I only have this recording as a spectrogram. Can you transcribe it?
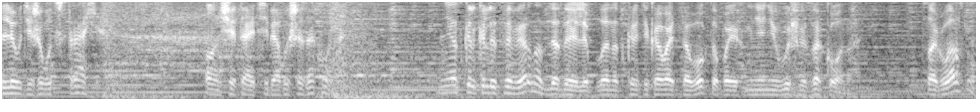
Люди живут в страхе. Он считает себя выше закона. Несколько лицемерно для Daily Planet критиковать того, кто, по их мнению, выше закона. Согласны?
